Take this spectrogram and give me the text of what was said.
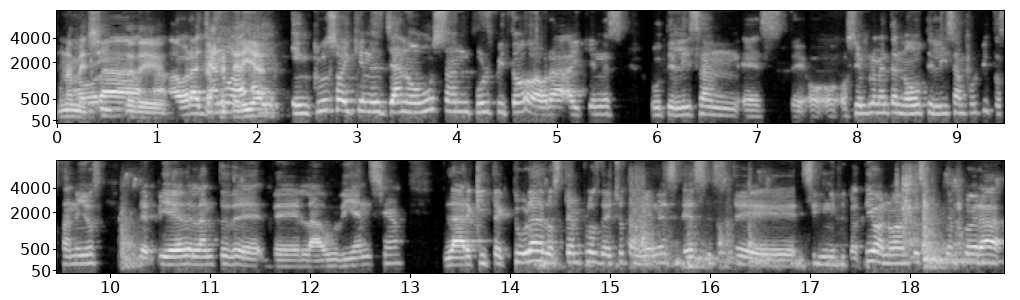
Una mesita de Ahora ya no hay, incluso hay quienes ya no usan púlpito, ahora hay quienes utilizan, este, o, simplemente no utilizan púlpito, están ellos de pie delante de, de, la audiencia. La arquitectura de los templos, de hecho, también es, es este, significativa, ¿no? Antes el templo era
